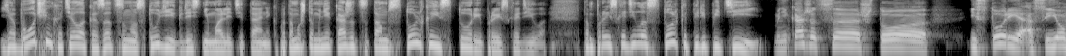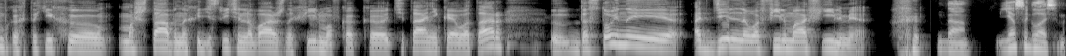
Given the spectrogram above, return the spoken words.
Я бы очень хотел оказаться на студии, где снимали «Титаник», потому что, мне кажется, там столько историй происходило. Там происходило столько перипетий. Мне кажется, что история о съемках таких э, масштабных и действительно важных фильмов, как э, «Титаник» и «Аватар», э, достойны отдельного фильма о фильме. Да, я согласен.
